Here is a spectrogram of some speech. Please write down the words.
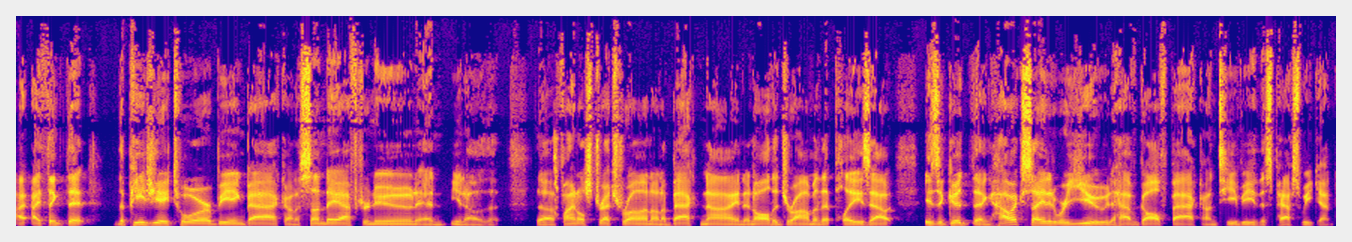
I, I think that the PGA Tour being back on a Sunday afternoon and, you know, the, the final stretch run on a back nine and all the drama that plays out is a good thing. How excited were you to have golf back on TV this past weekend?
